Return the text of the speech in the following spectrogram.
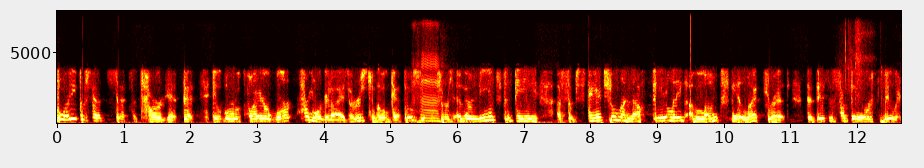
40% sets a target that it will require work from organizers to go get those mm-hmm. signatures, and there needs to be a substantial enough feeling amongst the electorate that this is something worth doing.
